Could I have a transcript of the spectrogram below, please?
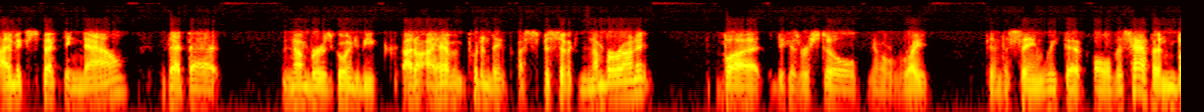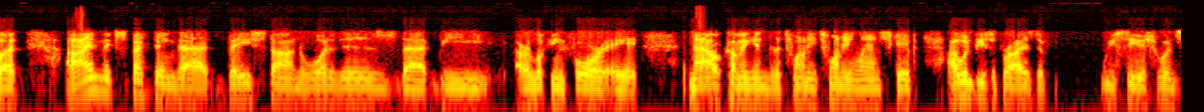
I'm expecting now that that number is going to be, I, don't, I haven't put in a specific number on it, but because we're still, you know, right in the same week that all this happened. But I'm expecting that based on what it is that we are looking for a now coming into the 2020 landscape, I wouldn't be surprised if we see issuance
